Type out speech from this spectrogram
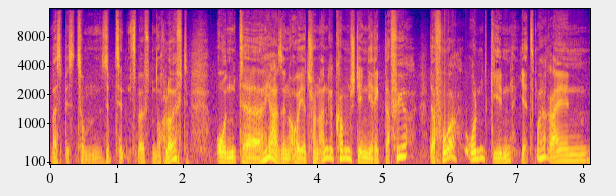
was bis zum 17.12. noch läuft. Und äh, ja, sind auch jetzt schon angekommen, stehen direkt dafür, davor und gehen jetzt mal rein.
